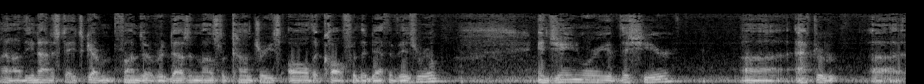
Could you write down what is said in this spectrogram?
uh, the United States government funds over a dozen Muslim countries, all that call for the death of Israel. In January of this year, uh, after uh,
